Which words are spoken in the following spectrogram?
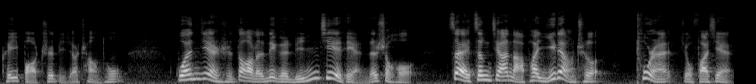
可以保持比较畅通。关键是到了那个临界点的时候，再增加哪怕一辆车。突然就发现，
